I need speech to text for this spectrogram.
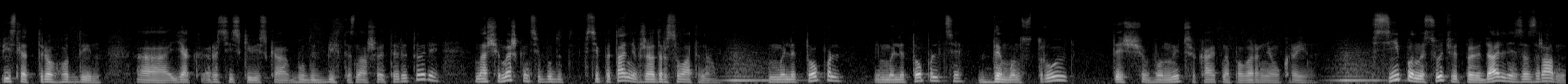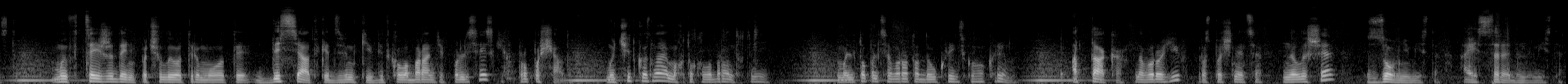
після трьох годин, е, як російські війська будуть бігти з нашої території, наші мешканці будуть всі питання вже адресувати нам. Мелітополь і мелітопольці демонструють те, що вони чекають на повернення України. Всі понесуть відповідальність за зрадництво. Ми в цей же день почали отримувати десятки дзвінків від колаборантів поліцейських про пощаду. Ми чітко знаємо, хто колаборант, хто ні. Мелітополь це ворота до українського Криму. Атака на ворогів розпочнеться не лише ззовні міста, а й зсередини міста.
